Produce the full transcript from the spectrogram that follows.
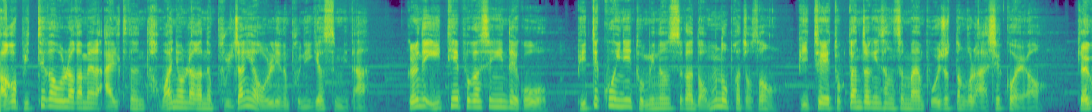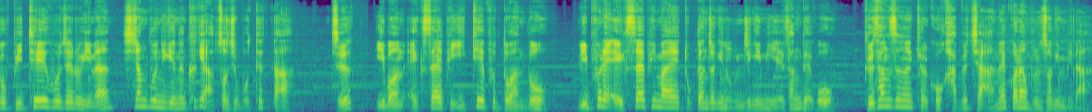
과거 비트가 올라가면 알트는 더 많이 올라가는 불장에 어울리는 분위기였습니다. 그런데 ETF가 승인되고 비트코인이 도미넌스가 너무 높아져서 비트의 독단적인 상승만 보여줬던 걸 아실 거예요. 결국 비트의 호재로 인한 시장 분위기는 크게 앞서지 못했다. 즉, 이번 XRP ETF 또한도 리플의 XRP만의 독단적인 움직임이 예상되고 그 상승은 결코 가볍지 않을 거란 분석입니다.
